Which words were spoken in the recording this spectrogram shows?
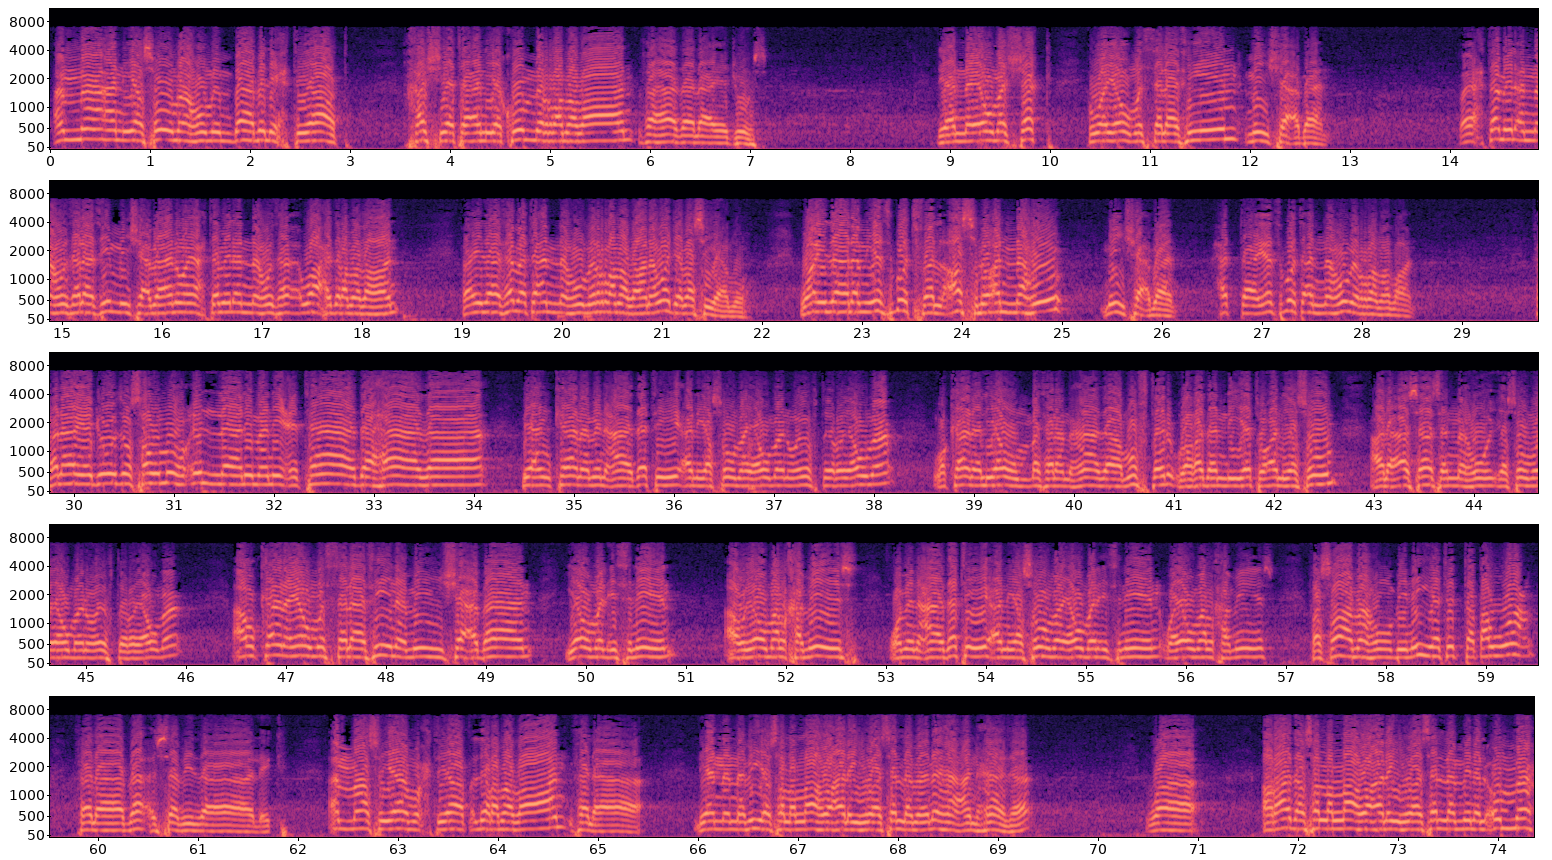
أما أن يصومه من باب الاحتياط خشية أن يكون من رمضان فهذا لا يجوز. لأن يوم الشك هو يوم الثلاثين من شعبان. فيحتمل أنه ثلاثين من شعبان ويحتمل أنه واحد رمضان. فإذا ثبت أنه من رمضان وجب صيامه. وإذا لم يثبت فالأصل أنه من شعبان حتى يثبت أنه من رمضان. فلا يجوز صومه إلا لمن اعتاد هذا بأن كان من عادته أن يصوم يوما ويفطر يوما وكان اليوم مثلا هذا مفطر وغدا نيته أن يصوم على أساس أنه يصوم يوما ويفطر يوما أو كان يوم الثلاثين من شعبان يوم الاثنين أو يوم الخميس ومن عادته أن يصوم يوم الاثنين ويوم الخميس فصامه بنية التطوع فلا بأس بذلك. أما صيام احتياط لرمضان فلا. لأن النبي صلى الله عليه وسلم نهى عن هذا وأراد صلى الله عليه وسلم من الأمة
